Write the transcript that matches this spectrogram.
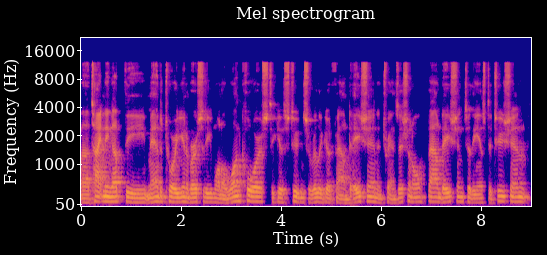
uh, tightening up the mandatory University 101 course to give students a really good foundation and transitional foundation to the institution.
